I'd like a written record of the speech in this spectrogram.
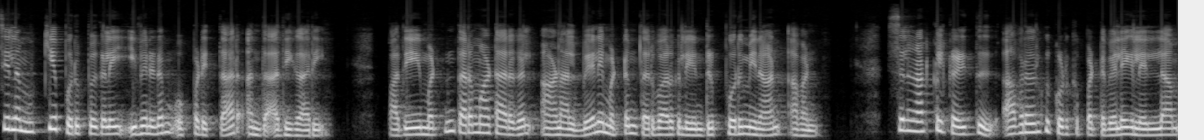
சில முக்கிய பொறுப்புகளை இவனிடம் ஒப்படைத்தார் அந்த அதிகாரி. பதவி மட்டும் தரமாட்டார்கள் ஆனால் வேலை மட்டும் தருவார்கள் என்று பொறுமினான் அவன். சில நாட்கள் கழித்து அவரவருக்கு கொடுக்கப்பட்ட வேலைகள் எல்லாம்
